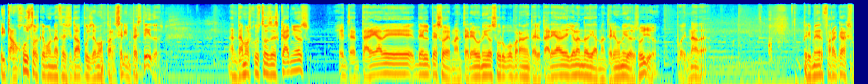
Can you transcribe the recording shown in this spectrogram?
Y tan justos que hemos necesitado a Puigdemont para ser investidos. Andamos justos de escaños, eh, tarea del PSOE, mantener unido su grupo parlamentario. Tarea de Yolanda Díaz, mantener unido el suyo. Pues nada. Primer fracaso.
